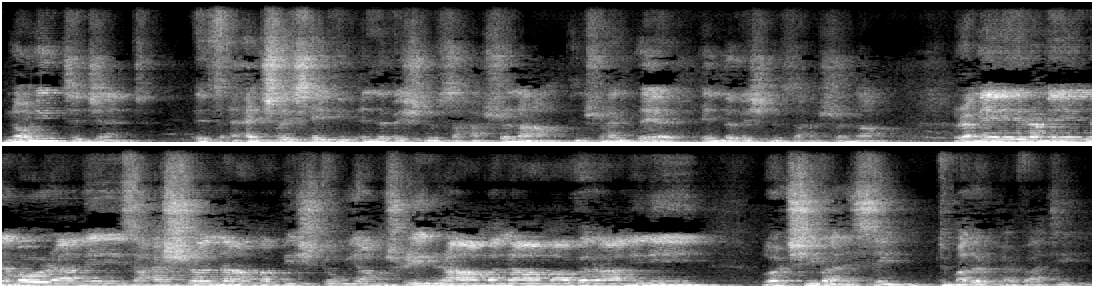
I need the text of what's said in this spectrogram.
no need to chant. It's actually stated in the Vishnu Sahasranam, enshrined there in the Vishnu Sahasranam. Rame Rame Namo Rame Sahasranama Vishtuyam Sri Rama Nama Varanini. Lord Shiva is saying to Mother Parvati,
